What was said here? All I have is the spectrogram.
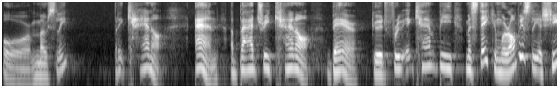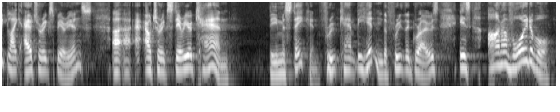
or mostly, but it cannot. And a bad tree cannot bear good fruit. It can't be mistaken. We're obviously a sheep, like outer experience, uh, uh, outer exterior can be mistaken. Fruit can't be hidden. The fruit that grows is unavoidable.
